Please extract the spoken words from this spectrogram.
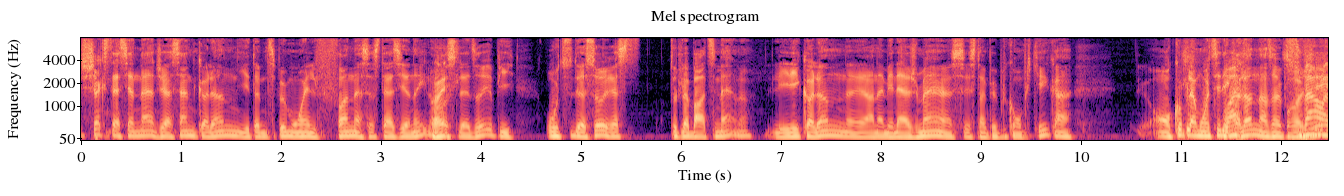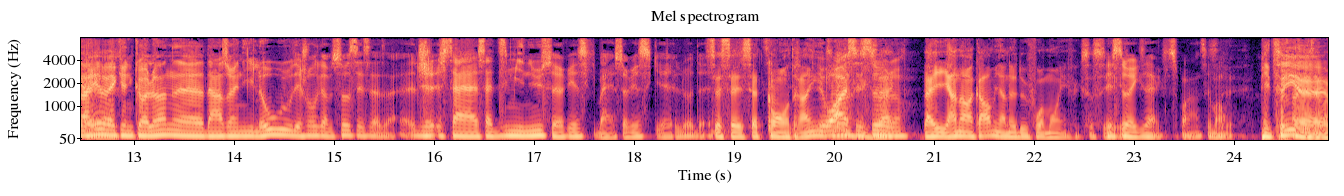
chaque stationnement adjacent à une colonne, il est un petit peu moins le fun à se stationner, là, on va se le dire. Puis au-dessus de ça, il reste tout le bâtiment. là. Les, les colonnes euh, en aménagement, c'est un peu plus compliqué. Quand on coupe la moitié des Ouais. colonnes dans un projet. Souvent, on arrive euh, avec une colonne euh, dans un îlot ou des choses comme ça. c'est Ça, ça, ça- ça diminue ce risque, ben, ce risque-là. de- c'est- cette contrainte. Ouais, là, c'est ça. Ben, il y en a encore, mais il y en a deux fois moins. C'est ça, exact. Super, c'est bon. Puis tu sais, euh,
